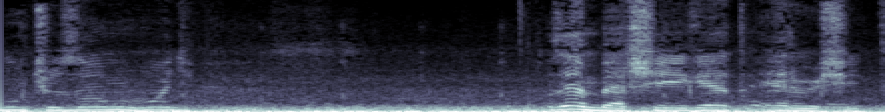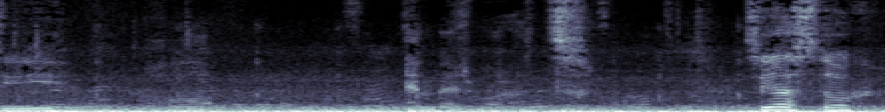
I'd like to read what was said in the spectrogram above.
búcsúzom, hogy az emberséget erősíti, ha ember maradsz. Sziasztok!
